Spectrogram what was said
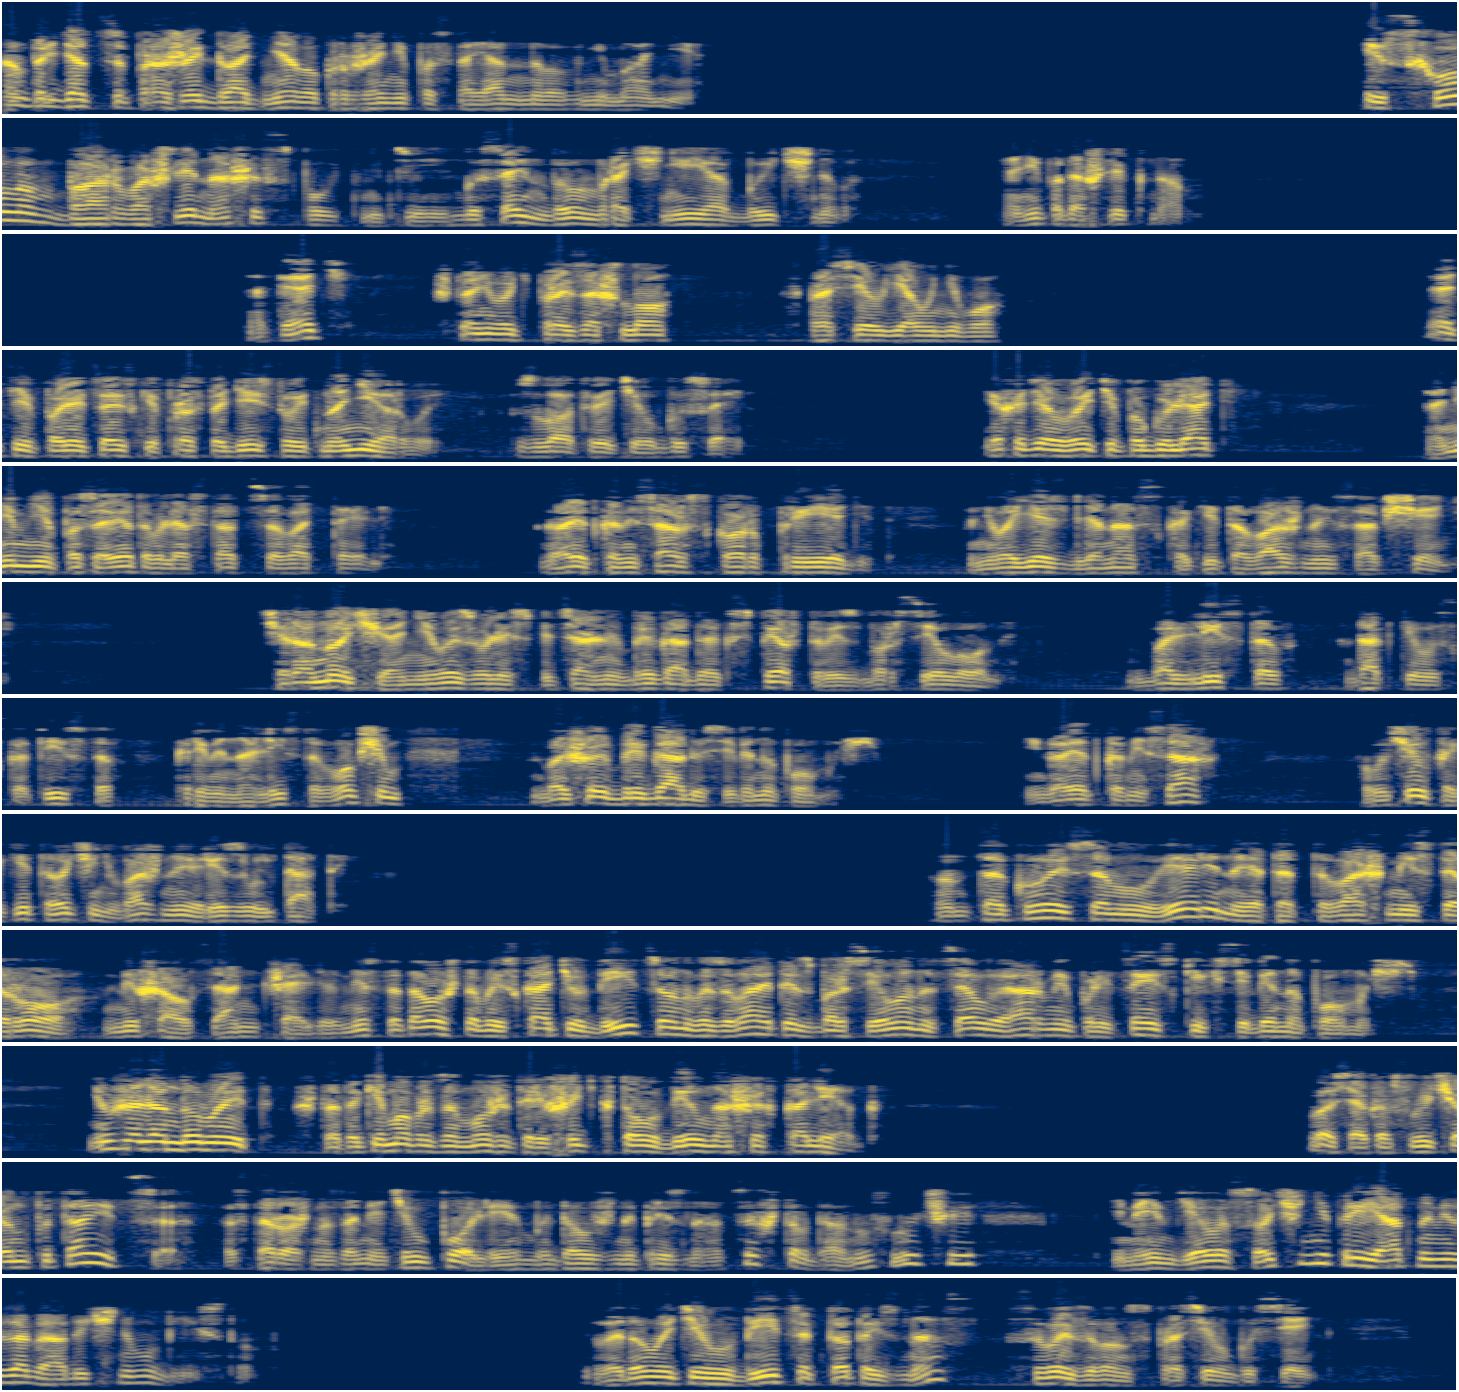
Нам придется прожить два дня в окружении постоянного внимания. Из холла в бар вошли наши спутники. Гусейн был мрачнее обычного. Они подошли к нам. «Опять что-нибудь произошло?» — спросил я у него. «Эти полицейские просто действуют на нервы», — зло ответил Гусейн. «Я хотел выйти погулять, они мне посоветовали остаться в отеле. Говорит, комиссар скоро приедет, у него есть для нас какие-то важные сообщения». Вчера ночью они вызвали специальную бригаду экспертов из Барселоны. Баллистов, дактилоскопистов, криминалистов. В общем, большую бригаду себе на помощь. И, говорят, комиссар получил какие-то очень важные результаты. «Он такой самоуверенный, этот ваш мистер Ро», — вмешался Анчелли. «Вместо того, чтобы искать убийцу, он вызывает из Барселоны целую армию полицейских себе на помощь. Неужели он думает, что таким образом может решить, кто убил наших коллег?» «Во всяком случае, он пытается», — осторожно заметил Полли. «Мы должны признаться, что в данном случае имеем дело с очень неприятным и загадочным убийством». «Вы думаете, убийца кто-то из нас?» — с вызовом спросил Гусейн.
